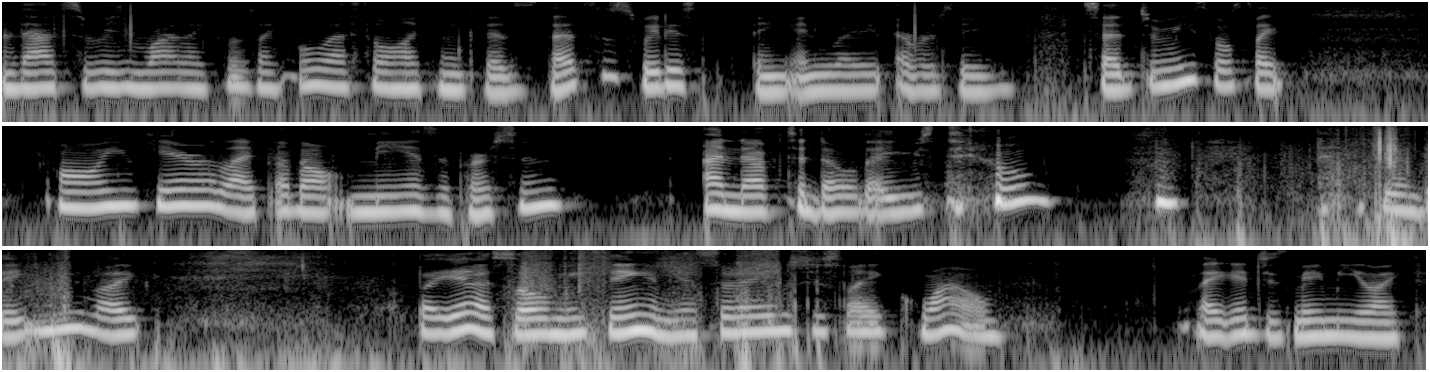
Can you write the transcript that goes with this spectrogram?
that's the reason why, like, it was like, oh, I still like him because that's the sweetest thing anybody ever say, said to me. So it's like, oh, you care like about me as a person enough to know that you still can date me, like. But yeah, so me seeing him yesterday was just like, wow, like it just made me like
